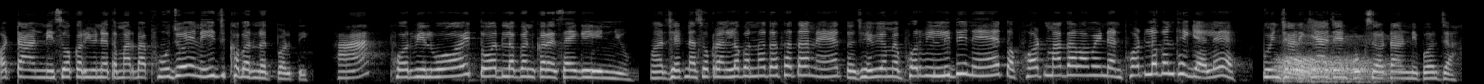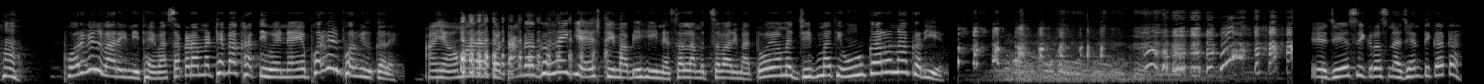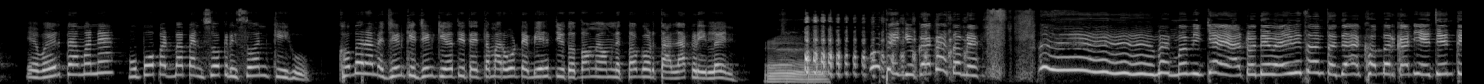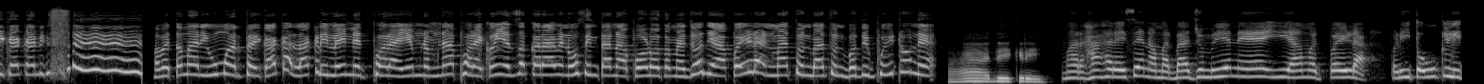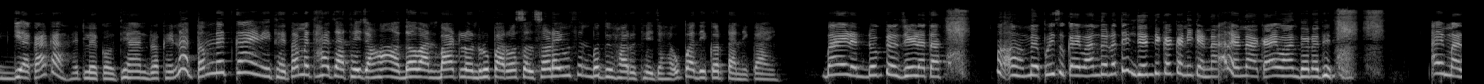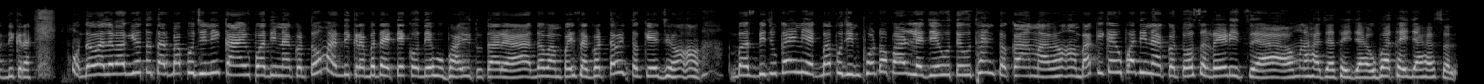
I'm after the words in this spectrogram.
અટાણની છોકરીઓને તો મારા બાપ હું જોઈએ ને એ જ ખબર નથી પડતી. હા? ફોર વ્હીલ હોય તો જ લગન કરે સાયકલિંગનું મારા જેઠના છોકરાને લગન નહોતા થતા ને, તો જેવી અમે ફોર વ્હીલ લીધી ને, તો ફોટ માગાવા માંડ્યા ને ફોટ લગન થઈ ગયા લે. તું જાણે ક્યાં જઈને ભૂખશે અટાણની પરજા? હા. ફોર વ્હીલ વાળી ની થાય સકડામાં ઠેબા ખાતી હોય ને એ ફોર વ્હીલ ફોર વ્હીલ કરે. અહીંયા અમારા તો ટાંગા ઘહાઈ ગયા એસટી માં બેહીને સલામત સવારીમાં. તોય અમે જીભમાંથી ઊં કરો ના કરીએ. એ જય શ્રી કૃષ્ણ જયંતી કાકા. એ વૈરતા મને હું પોપટ બાપાની છોકરી સોનકી હું. ખબર અમે ઝીણકી ઝીણકી હતી તે તમારા ઓટે બેહતી તો તમે અમને તગડતા લાકડી લઈને. થઈ ગયું કાકા? માથું ને બાથું ને બધું ફૂટ્યું ને? હા દીકરી. મારા હાહરે છે ને અમાર બાજુમાં રહે ને ઈ આમ જ પૈડા પણ ઈ તો ઉકલી જ ગયા કાકા એટલે કહું ધ્યાન રાખે. ને તમને જ કાંઈ નહીં થાય. તમે થાજા થઈ જા હા દવા ને બાટલો ને રૂપા રોસલ સડાયું છે ને બધું સારું થઈ જાય. ઉપાધિ કરતા નહીં કાંઈ. બાયડે ડોક્ટર જેડા તા અ, મેં પૂછ્યું કઈ વાંધો નથી ને જયંતી કાકા ની કે ના રે ના કાંઈ વાંધો નથી. આય માર દીકરા હું દવા લેવા ગયો તો તાર બાપુજી ની કાંઈ ઉપાધિ ના કરતો. માર દીકરા બધાય ટેકો દેવું ભાઈ તું તારે. આ દવામાં પૈસા ઘટતા હોય ને તો કેજે હં. બસ બીજું કઈ નહીં, એક બાપુજી ને ફોટો પાડ લેજે, એવું તેવું થાય ને તો કામ આવે, હા. બાકી કઈ ઉપાડી ના કરતો, અસલ રેડી છે હા હમણાં હાજા થઈ જાય ઊભા થઈ જાય અસલ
